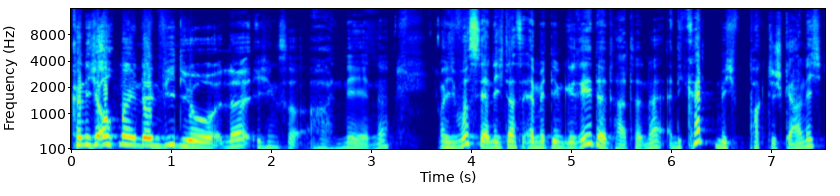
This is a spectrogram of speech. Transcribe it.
kann ich auch mal in dein Video, ne? Ich denk so, ah, oh, nee, ne? Und ich wusste ja nicht, dass er mit dem geredet hatte, ne? Die kannten mich praktisch gar nicht.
